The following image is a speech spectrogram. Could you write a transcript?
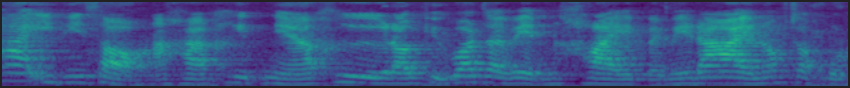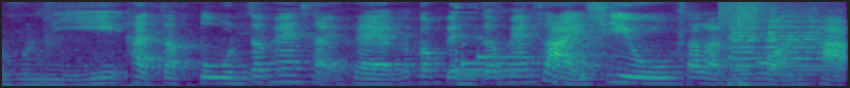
ผ้า EP 2 นะคะ คลิปนี้คือเราคิดว่าจะเป็นใครไปไม่ได้ นอกจากคนคนนี้ ถัดจากตูนเจ้าแม่สายแฟร์ก็ต้องเป็นเจ้าแม่สายชิลสลัดพรค่ะ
